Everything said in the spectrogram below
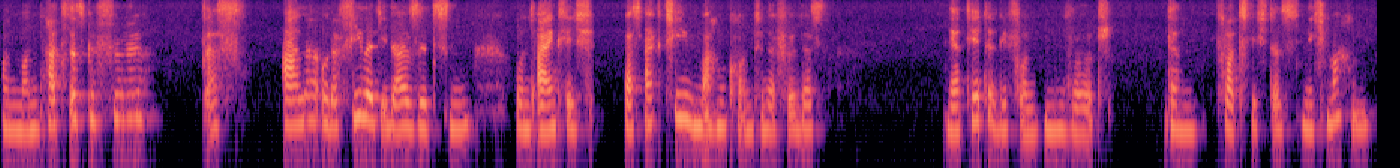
Und man hat das Gefühl, dass alle oder viele, die da sitzen und eigentlich was aktiv machen konnten dafür, dass der Täter gefunden wird, dann plötzlich das nicht machen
